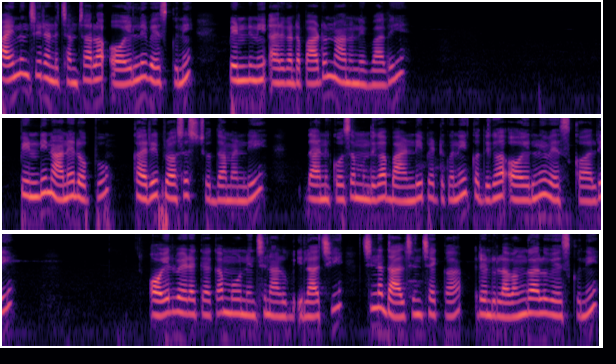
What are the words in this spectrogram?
పైనుంచి రెండు చెంచాల ఆయిల్ని వేసుకుని పిండిని అరగంట పాటు నాననివ్వాలి. పిండి నానేలోపు కర్రీ ప్రాసెస్ చూద్దామండి. దానికోసం ముందుగా బాండీ పెట్టుకుని కొద్దిగా ఆయిల్ని వేసుకోవాలి. ఆయిల్ వేడెక్కాక మూడు నుంచి నాలుగు ఇలాచి చిన్న దాల్చిన చెక్క రెండు లవంగాలు వేసుకుని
